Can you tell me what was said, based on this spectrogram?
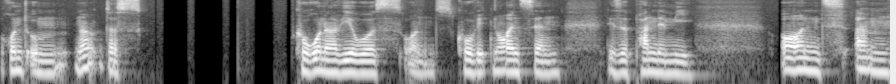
rund um ne, das Coronavirus und Covid-19, diese Pandemie. Und ähm,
